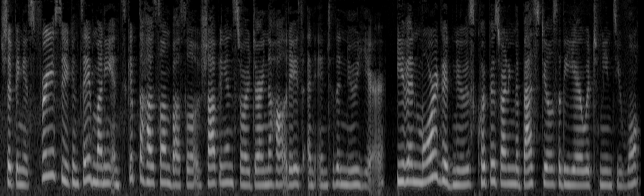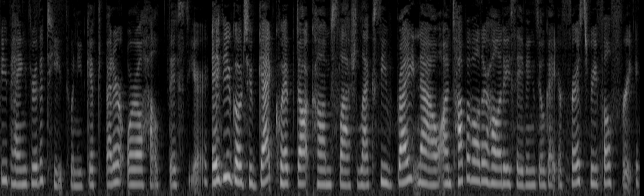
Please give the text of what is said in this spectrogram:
Shipping is free, so you can save money and skip the hustle and bustle of shopping in store during the holidays and into the new year. Even more good news Quip is running the best deals of the year, which means you won't be paying through the teeth when you gift better oral health this year. If you go to getquip.com slash Lexie right now, on top of all their holiday savings, you'll get your first refill free.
